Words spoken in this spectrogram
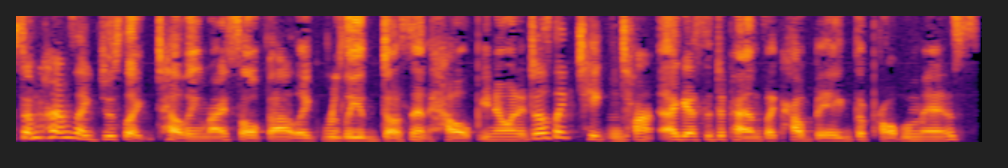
sometimes like just like telling myself that like really doesn't help, you know, and it does like take time. I guess it depends like how big the problem is.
